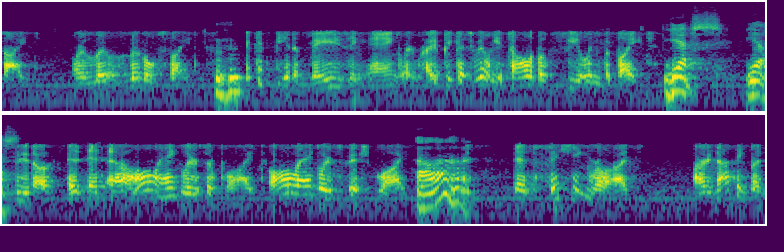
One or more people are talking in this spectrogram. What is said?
sight or little, little sight, Mm-hmm. you could be an amazing angler, right? Because really, it's all about feeling the bite. Yes. Yes. You know, and, and uh, all anglers are blind. All anglers fish blind. Ah. And fishing rods are nothing but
